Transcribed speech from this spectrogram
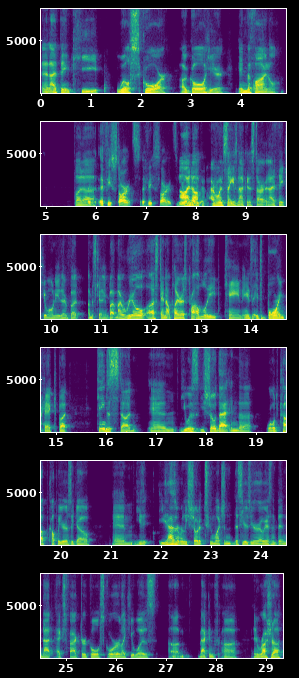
and I think he will score a goal here in the final. But uh, if he starts, if he starts, no, I know, know everyone's saying he's not going to start, and I think he won't either. But I'm just kidding. But my real uh, standout player is probably Kane. It's it's boring pick, but Kane's a stud, and he was he showed that in the World Cup a couple years ago, and he he hasn't really showed it too much in this year's Euro. He hasn't been that X factor goal scorer like he was um, back in uh, in Russia,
